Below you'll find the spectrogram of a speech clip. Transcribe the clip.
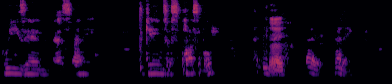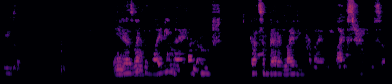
squeeze in as many games as possible. Okay. Friday. Friday. Tuesday. You guys like the lighting? I improved, got some better lighting for my live stream, so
